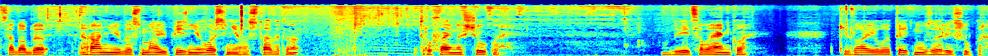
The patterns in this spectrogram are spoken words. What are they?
Це добре ранньою весною, пізньою осінню його ставити на трофейну щуку. Дивіться, легенько кидаю, летить, ну взагалі супер.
